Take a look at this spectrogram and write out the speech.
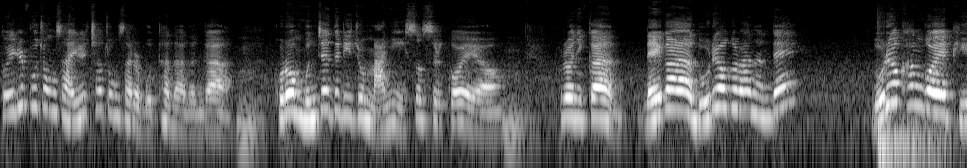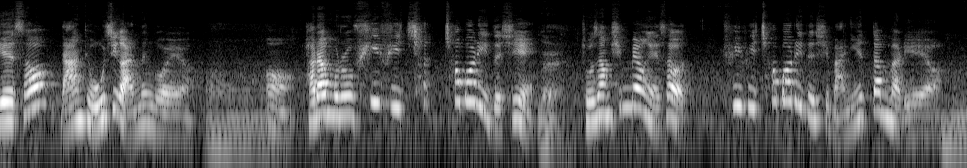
또 일부 종사, 일차 종사를 못 한다든가 음, 그런 문제들이 좀 많이 있었을 거예요. 음, 그러니까 내가 노력을 하는데 노력한 거에 비해서 나한테 오지가 않는 거예요. 아, 어, 바람으로 휘휘 쳐, 쳐버리듯이 네, 조상 신명에서 휘휘 쳐버리듯이 많이 했단 말이에요. 음,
